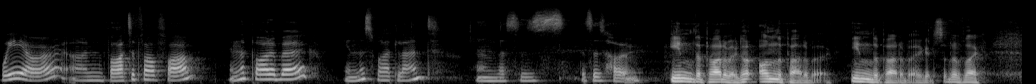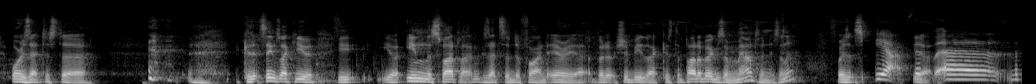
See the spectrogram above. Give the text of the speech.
We are on Waterfall Farm in the Paardeberg in the Swartland, and this is this is home. In the Paardeberg, not on the Paardeberg. In the Paardeberg. It's sort of like, or is that just a? Because it seems like you, you you're in the Swartland because that's a defined area, but it should be like because the Paardeberg is a mountain, isn't it? Or is it? sp- Yeah, the, Yeah. Uh, the,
